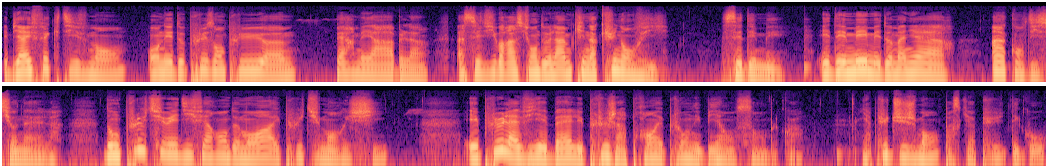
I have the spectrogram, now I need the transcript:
eh bien effectivement, on est de plus en plus euh, perméable à ces vibrations de l'âme qui n'a qu'une envie, c'est d'aimer. Et d'aimer, mais de manière inconditionnelle. Donc plus tu es différent de moi et plus tu m'enrichis. Et plus la vie est belle et plus j'apprends et plus on est bien ensemble. quoi. Il n'y a plus de jugement parce qu'il n'y a plus d'ego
